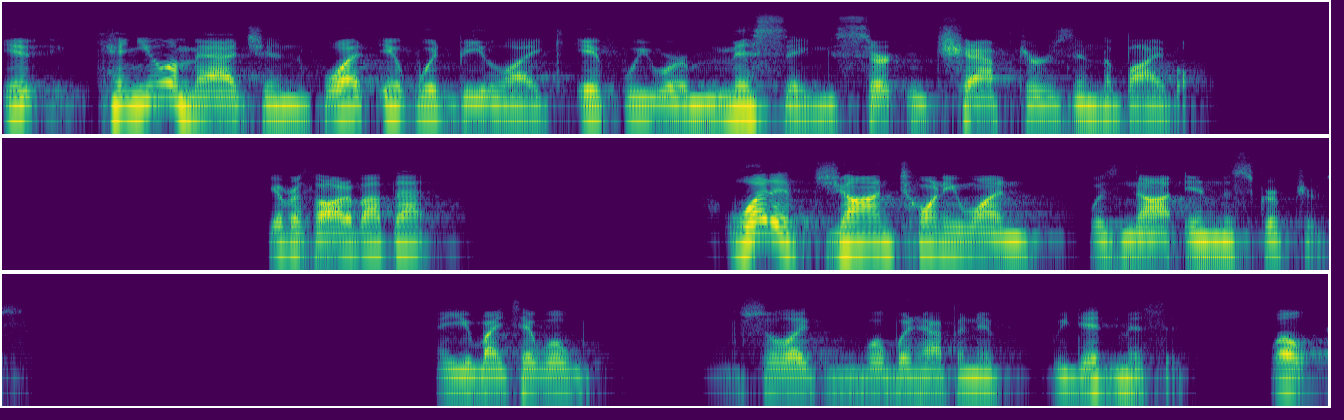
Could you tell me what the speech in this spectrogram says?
it, can you imagine what it would be like if we were missing certain chapters in the Bible? You ever thought about that? What if John 21 was not in the scriptures? And you might say, well, so like what would happen if we did miss it? Well,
